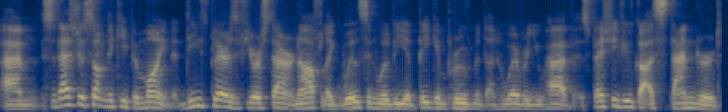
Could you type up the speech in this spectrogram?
Um, so that's just something to keep in mind. These players, if you're starting off, like Wilson, will be a big improvement on whoever you have, especially if you've got a standard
